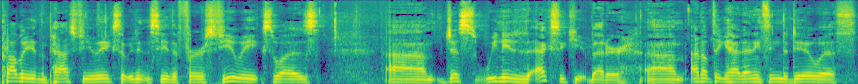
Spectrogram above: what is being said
probably in the past few weeks that we didn't see the first few weeks, was um, just we needed to execute better. Um, I don't think it had anything to do with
